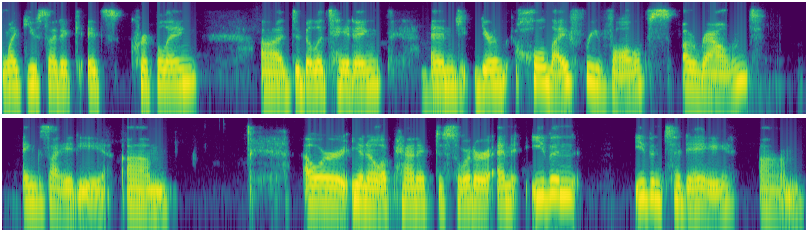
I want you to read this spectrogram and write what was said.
like you said it, it's crippling uh, debilitating mm-hmm. and your whole life revolves around anxiety um, or you know a panic disorder and even even today um,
